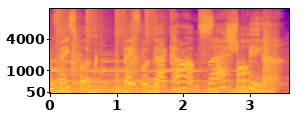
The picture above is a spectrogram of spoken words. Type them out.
on Facebook. Facebook.com slash Bobina.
